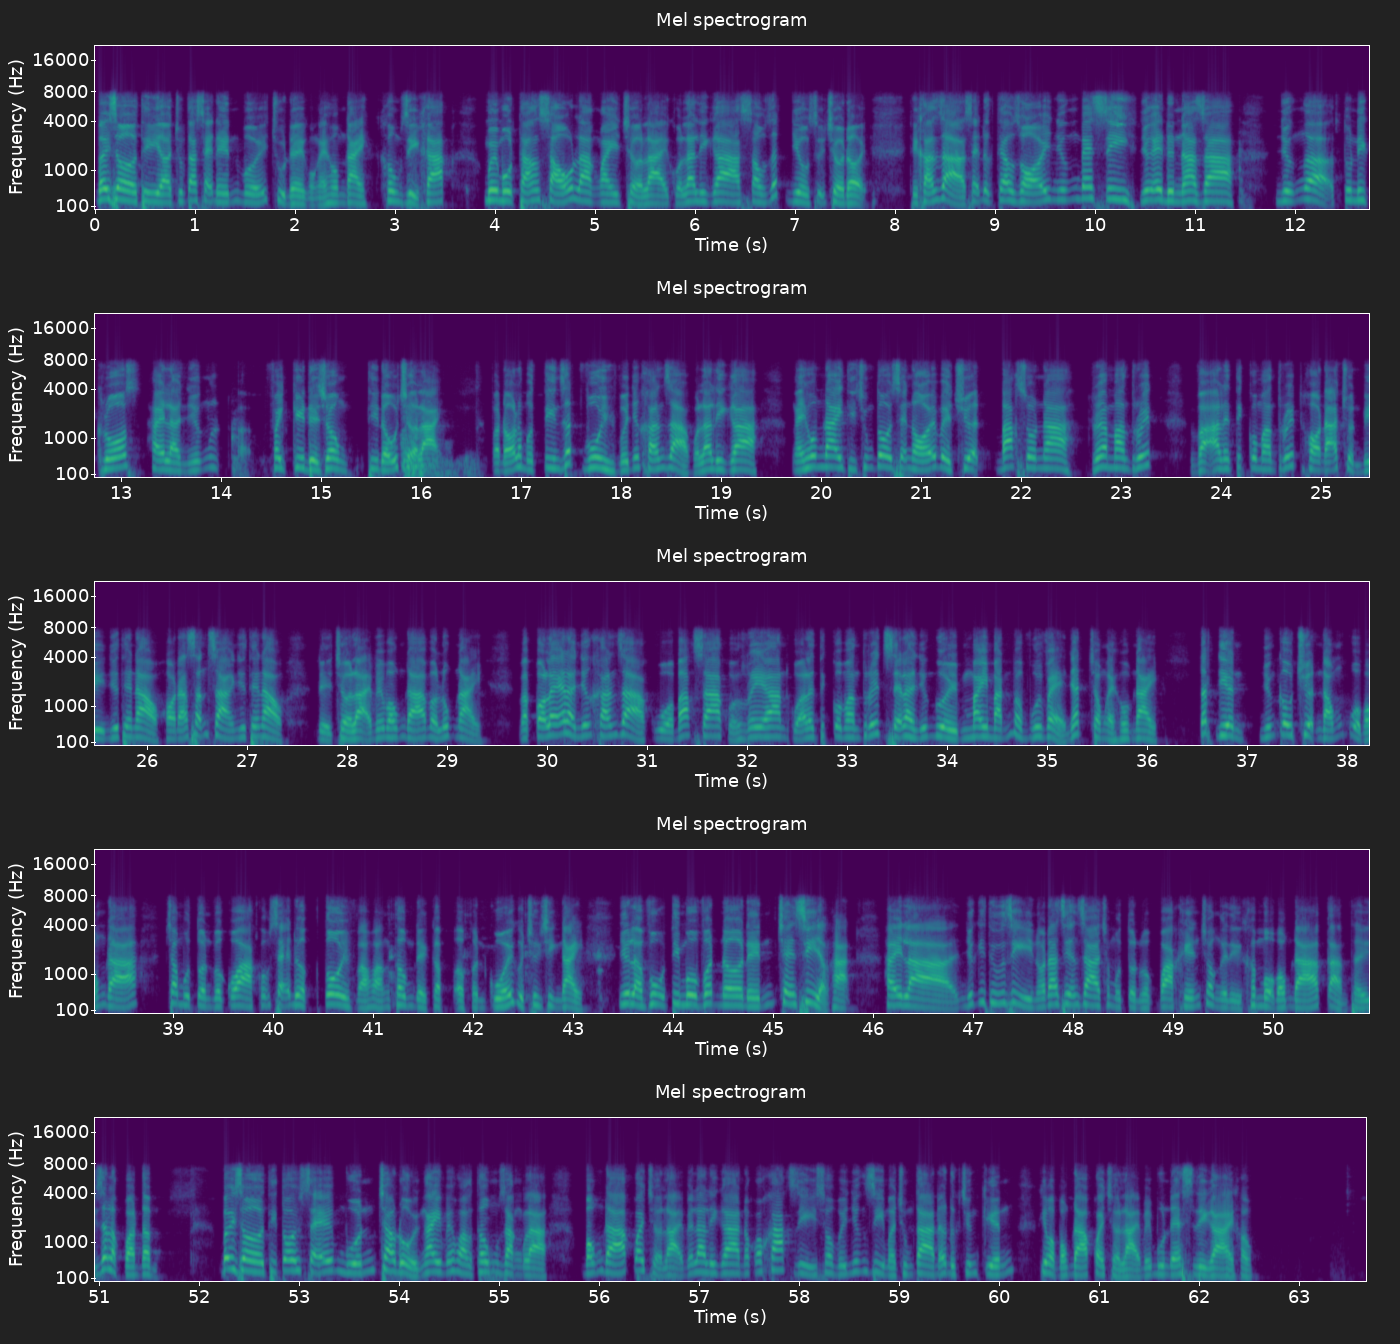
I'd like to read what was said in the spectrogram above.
Bây giờ thì uh, chúng ta sẽ đến với chủ đề của ngày hôm nay, không gì khác. 11 tháng 6 là ngày trở lại của La Liga sau rất nhiều sự chờ đợi. Thì khán giả sẽ được theo dõi những Messi, những Eden Hazard, những uh, Toni Kroos hay là những ờ, uh, Frankie de Jong thi đấu trở lại. Và đó là một tin rất vui với những khán giả của La Liga. Ngày hôm nay thì chúng tôi sẽ nói về chuyện Barcelona, Real Madrid và Atletico Madrid họ đã chuẩn bị như thế nào, họ đã sẵn sàng như thế nào để trở lại với bóng đá vào lúc này. Và có lẽ là những khán giả của Barca, của Real, của Atletico Madrid sẽ là những người may mắn và vui vẻ nhất trong ngày hôm nay. Tất nhiên, những câu chuyện nóng của bóng đá trong một tuần vừa qua cũng sẽ được tôi và Hoàng Thông đề cập ở phần cuối của chương trình này như là vụ Timo Werner đến Chelsea chẳng hạn hay là những cái thứ gì nó đã diễn ra trong một tuần vừa qua khiến cho người khâm mộ bóng đá cảm thấy rất là quan tâm bây giờ thì tôi sẽ muốn trao đổi ngay với Hoàng Thông rằng là bóng đá quay trở lại với La Liga nó có khác gì so với những gì mà chúng ta đã được chứng kiến khi mà bóng đá quay trở lại với Bundesliga hay không?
